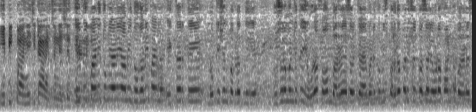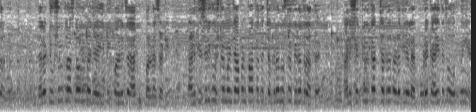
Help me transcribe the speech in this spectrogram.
ई पीक पाहणीची काय अडचण आहे? शेतकऱ्यांना पीक पाणी तुम्ही आणि आम्ही दोघांनी पाहिलं. एकतर ते लोकेशन पकडत नाहीये. दुसरं म्हणजे ते एवढा फॉर्म भरण्यासारखं आहे. म्हणजे तुम्ही स्पर्धा परीक्षेत बसाल एवढा फॉर्म तो भरण्यासारखं आहे. त्याला ट्युशन क्लास लावली पाहिजे ई पीक पाणीचा ऍप भरण्यासाठी. आणि तिसरी गोष्ट म्हणजे आपण पाहतो ते चक्र नुसतं फिरत राहत आहे. आणि शेतकरी त्याच चक्रात अडकलेला आहे. पुढे काही त्याचं होत नाहीये.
